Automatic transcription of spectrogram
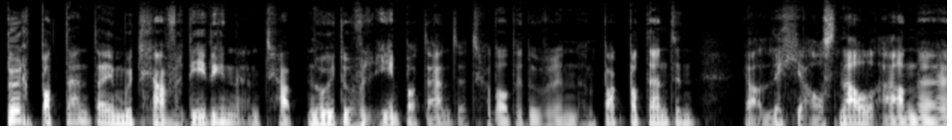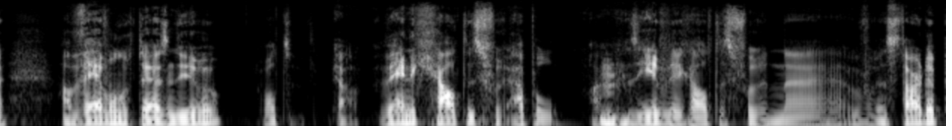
per patent dat je moet gaan verdedigen, en het gaat nooit over één patent, het gaat altijd over een, een pak patenten, ja, lig je al snel aan, eh aan 500.000 euro, wat ja, weinig geld is voor Apple, maar Mhm. zeer veel geld is voor een, eh, voor een start-up.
